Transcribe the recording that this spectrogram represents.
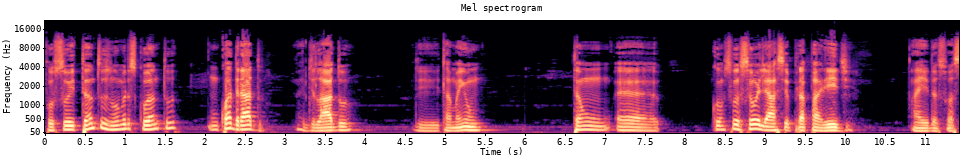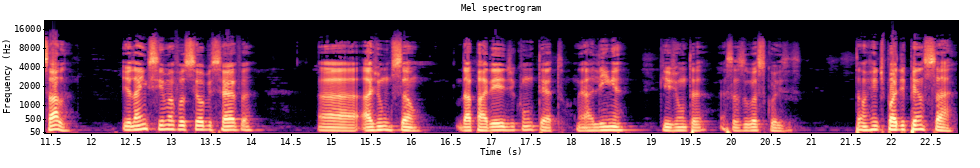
possui tantos números quanto um quadrado, né, de lado de tamanho 1. Então, é como se você olhasse para a parede aí da sua sala e lá em cima você observa a, a junção da parede com o teto, né, a linha que junta essas duas coisas. Então a gente pode pensar,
